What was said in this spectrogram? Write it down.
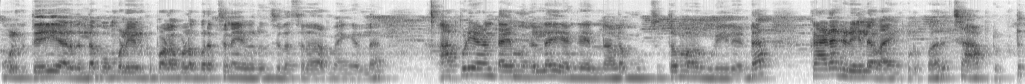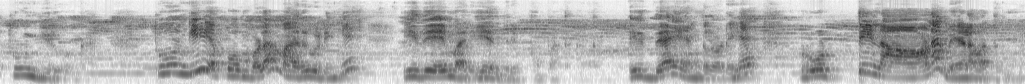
உங்களுக்கு தெரியாதுல்ல பொம்பளைகளுக்கு பல பல பிரச்சனை வரும் சில சில சமயங்களில். அப்படியான டைமுங்களில் எங்கள் என்னால் சுத்தமாக முடியலன்னா கடை கடையில் வாங்கி கொடுப்பாரு. சாப்பிட்டுக்கிட்டு தூங்கிடுவோங்க. தூங்கி எப்பவும் போல் மறுபடியும் இதே மாதிரியே எந்திரிப்போம் பார்த்துக்கோங்க. இதுதான் எங்களுடைய ரொட்டினான வேலை பார்த்துக்கோங்க.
